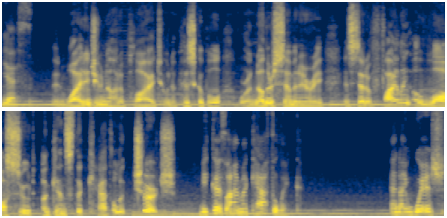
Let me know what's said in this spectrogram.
Yes. Then why did you not apply to an Episcopal or another seminary instead of filing a lawsuit against the Catholic Church? Because I'm a Catholic, and I wish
